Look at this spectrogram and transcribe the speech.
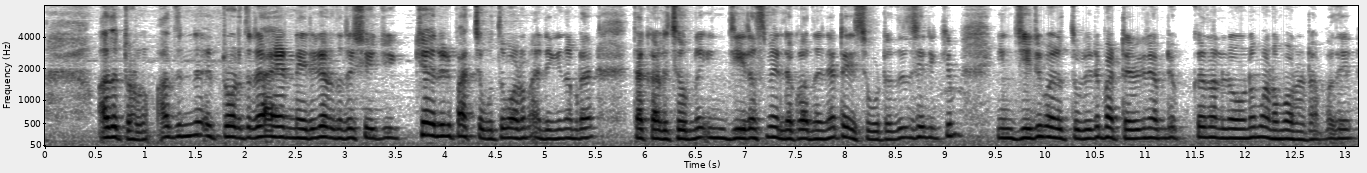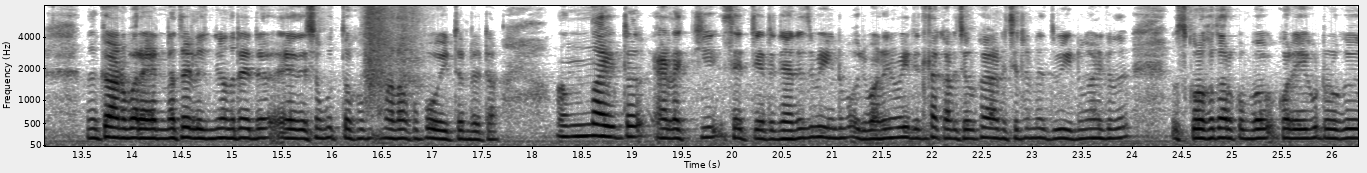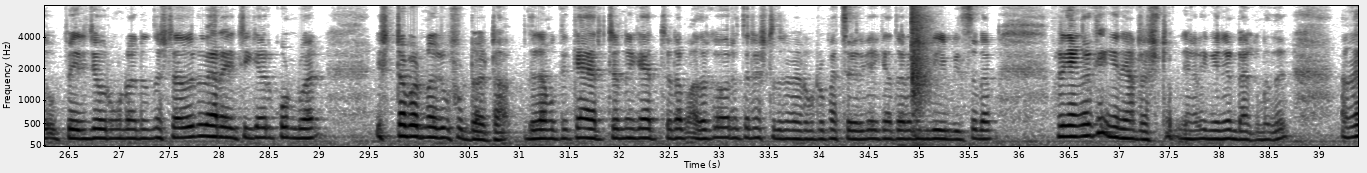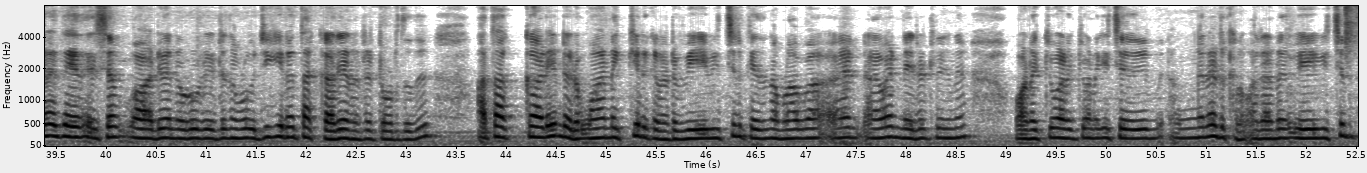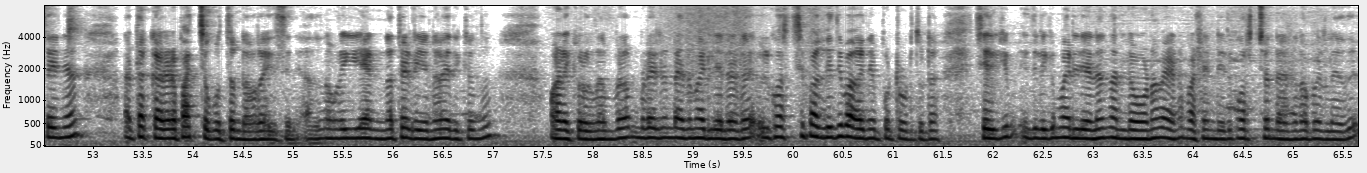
അതിട്ടോളും. അതിന് ഇട്ട് കൊടുത്തിട്ട് ആ എണ്ണയിൽ കിടന്നിട്ട് ശരിക്കും അതിനൊരു പച്ചകുത്ത് വേണം. അല്ലെങ്കിൽ നമ്മുടെ തക്കാളി ചോറിന് ഇഞ്ചിയുടെ സ്മെല്ലൊക്കെ വന്നു കഴിഞ്ഞാൽ ടേസ്റ്റ് കൂട്ടും. ഇത് ശരിക്കും ഇഞ്ചിയുടെ വെളുത്തുള്ളിയുടെ ബട്ടർ ഗ്രാമിന്റെ ഒക്കെ നല്ലോണം മണം പോകണം അപ്പോൾ അത് കാണുമ്പോൾ പറയാം എണ്ണ തെളിഞ്ഞ് വന്നിട്ട് അതിന്റെ ഏകദേശം കുത്തൊക്കെ മണമൊക്കെ പോയിട്ടുണ്ട് കേട്ടോ. നന്നായിട്ട് ഇളക്കി സെറ്റ് ചെയ്തിട്ട് ഞാനിത് വീണ്ടും ഒരുപാട് വീട്ടിൽ തക്കാളി ചോറ് കാണിച്ചിട്ടുണ്ട്. ഇത് വീണ്ടും കാണിക്കുന്നത് സ്കൂളൊക്കെ തുറക്കുമ്പോൾ കുറേ കുട്ടികൾക്ക് ഉപ്പേരും ചോറും കൊണ്ടുപോകാനൊന്നും ഇഷ്ടം. അതൊരു വെറൈറ്റിക്ക് അവർ കൊണ്ടുപോകാൻ ഇഷ്ടപ്പെടുന്ന ഒരു ഫുഡ് കേട്ടോ ഇത് നമുക്ക് ക്യാരറ്റ് ഉണ്ടെങ്കിൽ ക്യാരറ്റ് ഇടാം. അതൊക്കെ ഓരോരുത്തരുടെ ഇഷ്ടത്തിന് വേണം. കുട്ടികൾ പച്ചക്കറി കഴിക്കാത്തവരാണെങ്കിൽ ഗ്രീൻ പീസ് ഇടാം. പക്ഷേ ഞങ്ങൾക്ക് ഇങ്ങനെയാണ് ഇഷ്ടം. ഞങ്ങൾ ഇങ്ങനെ ഉണ്ടാക്കുന്നത്. അങ്ങനെ ഏകദേശം വാടി എന്നോട് കൂടിയിട്ട് നമ്മൾ ഒരു കിലോ തക്കാളിയാണ് ഇട്ട് കൊടുത്തത്. ആ തക്കാളി ഉണ്ടല്ലോ വണക്കി എടുക്കണം കേട്ടോ. വേവിച്ചെടുക്കരുത്. നമ്മൾ ആ എണ്ണയിലിട്ടിങ്ങനെ ഉണക്കി വണക്കി വണക്കി ചെറിയ അങ്ങനെ എടുക്കണം. അല്ലാണ്ട് വേവിച്ചെടുത്ത് കഴിഞ്ഞാൽ ആ തക്കാളിയുടെ പച്ചക്കുത്തുണ്ടാവും റൈസിന് അത് നമ്മൾ ഈ എണ്ണ തെളിയണ വരയ്ക്കൊന്ന് വണക്കി കൊടുക്കുന്നത് ഇപ്പം ഇവിടെ ഉണ്ടായിരുന്ന മല്ലിയിലയുടെ ഒരു കുറച്ച് പകുതി പകഞ്ഞപ്പോൾ ഇട്ട് കൊടുത്തിട്ട് ശരിക്കും ഇതിലേക്ക് മല്ലിയില നല്ലോണം വേണം. പക്ഷേ എന്റെ കയ്യിൽ കുറച്ചുണ്ടായിരുന്നു അപ്പോൾ ഉള്ളത്.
